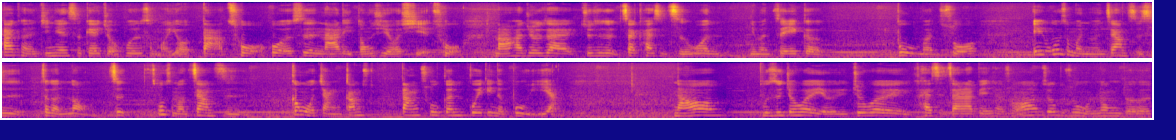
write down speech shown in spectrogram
他可能今天 schedule 或者什么有打错，或者是哪里东西有写错，然后他就在就是在开始质问你们这一个部门说，哎，为什么你们这样子是这个弄？这为什么这样子？跟我讲刚当初跟规定的不一样，然后不是就会有就会开始在那边想说啊，这不是我弄的，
